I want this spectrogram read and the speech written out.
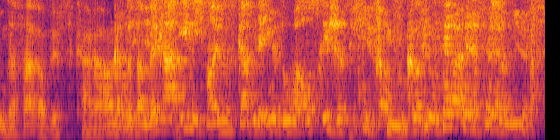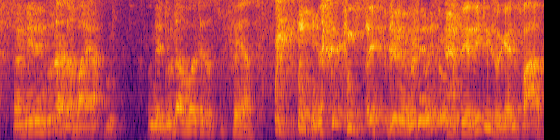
unser Fahrer bist. Keine Ahnung. Kannst das am Ich besten. eben, ich weiß, es gab wieder irgendeine doofe Ausrede, dass ich nicht saufen konnte und fahren musste schon wieder. Weil wir den Duda dabei hatten. Und der Duda wollte, dass du fährst. Ist das für eine Begründung? Der sieht dich so gerne fahren.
